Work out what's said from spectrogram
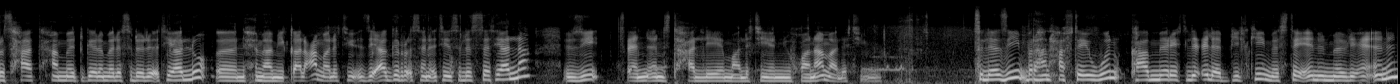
ርስሓት ሓመድ ገለ መለ ስለ ደእትያሉ ንሕማም ይቃልዓ ማለት እዩ እዚኣ ግን ርእሰን እትየን ስለ ዝሰትያላ እዚ ፅዕንአን ዝተሓለየ ማለት እየን ይኾና ማለት እዩ ስለዚ ብርሃን ሓፍተይ እውን ካብ መሬት ልዕል ኣቢልኪ መስተይአንን መብሊዕአንን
